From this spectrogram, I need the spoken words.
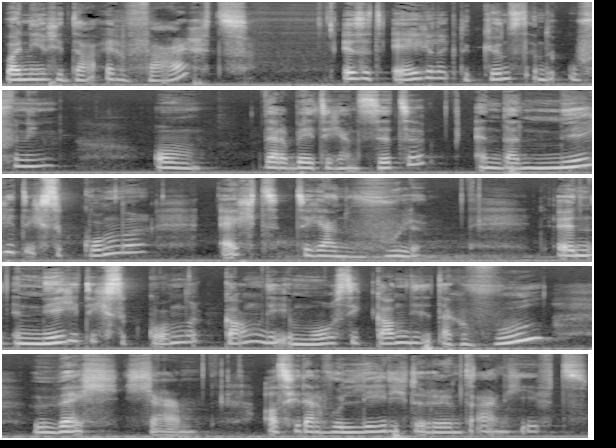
wanneer je dat ervaart, is het eigenlijk de kunst en de oefening om daarbij te gaan zitten en dat 90 seconden echt te gaan voelen. In, in 90 seconden kan die emotie, kan die, dat gevoel weggaan. als je daar volledig de ruimte aan geeft.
